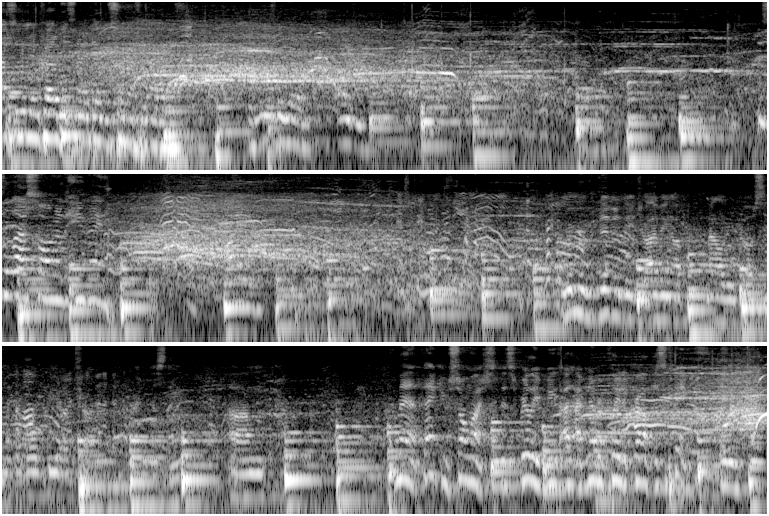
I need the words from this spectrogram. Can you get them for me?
absolutely incredible tonight. Thank you so much for having us. This is the last song of the evening. I remember vividly driving up Malibu Coast in like an old beat up truck, writing this thing. Um, man, thank you so much. This really means I, have never played a crowd this big.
